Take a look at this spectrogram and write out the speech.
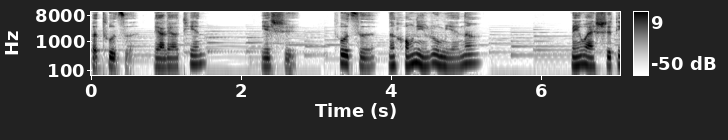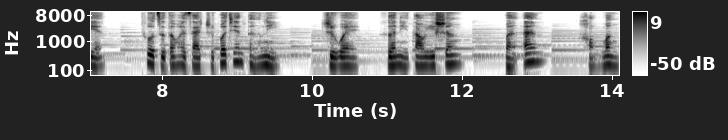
和兔子聊聊天，也许兔子能哄你入眠呢。每晚十点，兔子都会在直播间等你。只为和你道一声晚安，好梦。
